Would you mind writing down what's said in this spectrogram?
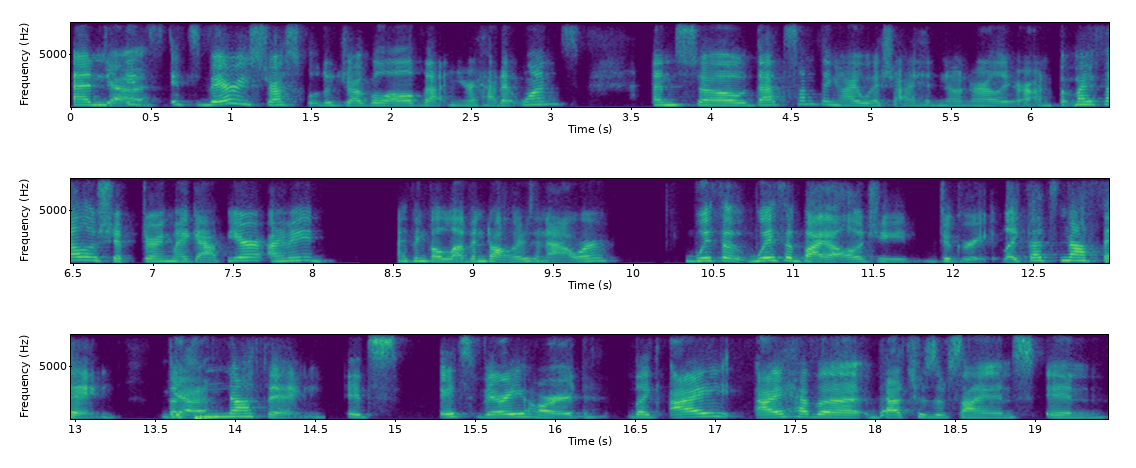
And yeah. it's it's very stressful to juggle all of that in your head at once. And so that's something I wish I had known earlier on. But my fellowship during my gap year, I made I think $11 an hour with a with a biology degree. Like that's nothing. That's yeah. nothing. It's it's very hard. Like I I have a bachelor's of science in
